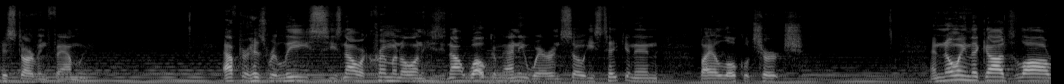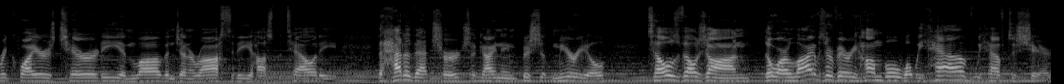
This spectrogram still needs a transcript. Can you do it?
his starving family. After his release, he's now a criminal and he's not welcome anywhere, and so he's taken in by a local church. And knowing that God's law requires charity and love and generosity, hospitality, the head of that church, a guy named Bishop Myriel, tells Valjean, though our lives are very humble, what we have, we have to share.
